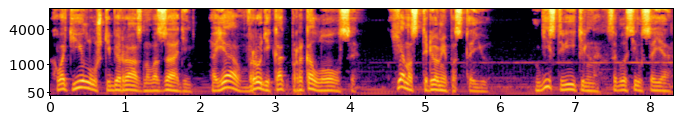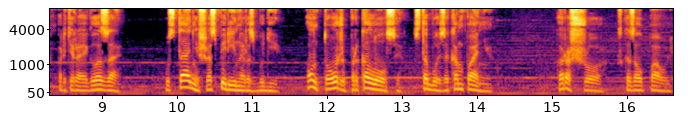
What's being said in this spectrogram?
Хватило уж тебе разного за день, а я вроде как прокололся. Я на стреме постою. Действительно, согласился я, протирая глаза. Устанешь, аспирина разбуди. Он тоже прокололся с тобой за компанию. Хорошо, сказал Пауль.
